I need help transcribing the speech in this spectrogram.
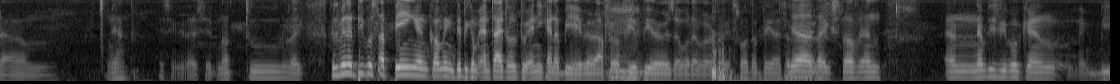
um yeah basically that's it not too like because when people start paying and coming they become entitled to any kind of behavior after a few Mm. beers or whatever like Throw the beers. at the yeah like stuff and and none of these people can like be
